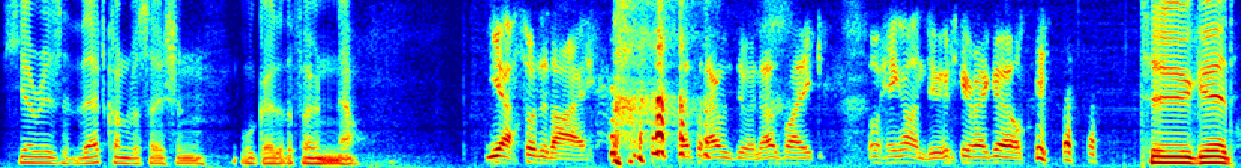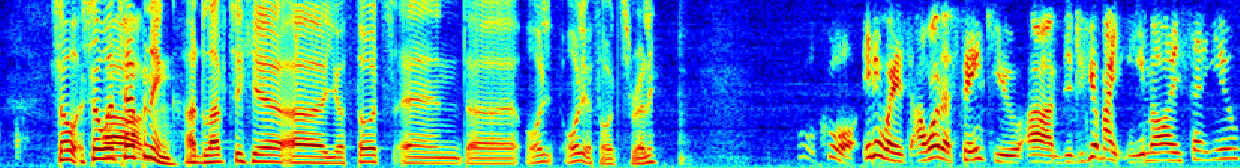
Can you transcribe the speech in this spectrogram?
here is that conversation. We'll go to the phone now. Yeah, so did I. That's what I was doing. I was like, "Oh, hang on, dude. Here I go." Too good. So, so what's um, happening? I'd love to hear uh, your thoughts and uh, all all your thoughts, really. Cool, cool. Anyways, I want to thank you. Um, did you get my email I sent you?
